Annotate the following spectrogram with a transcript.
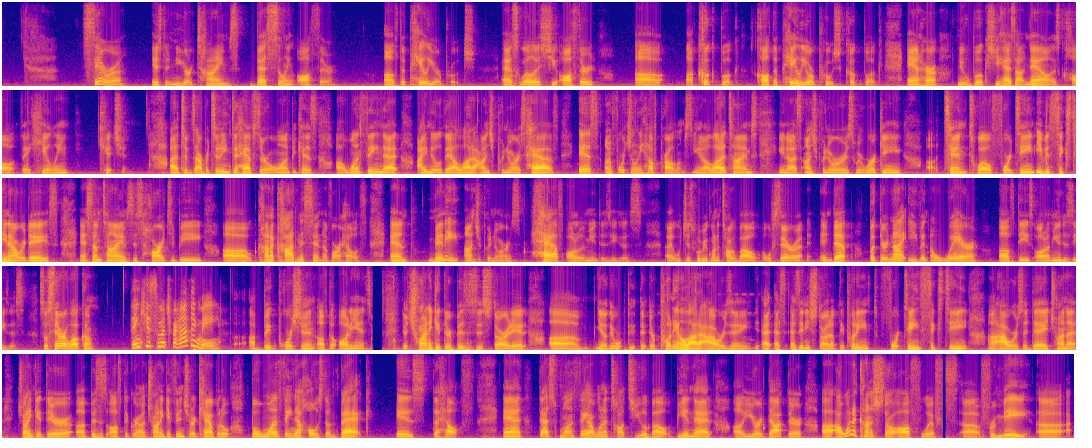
Sarah is the New York Times best-selling author of The Paleo Approach, as well as she authored uh, a cookbook called The Paleo Approach Cookbook, and her new book she has out now is called The Healing Kitchen. I took this opportunity to have Sarah on because uh, one thing that I know that a lot of entrepreneurs have is unfortunately health problems. You know, a lot of times, you know, as entrepreneurs, we're working uh, 10, 12, 14, even 16 hour days. And sometimes it's hard to be uh, kind of cognizant of our health. And many entrepreneurs have autoimmune diseases, uh, which is what we're going to talk about with Sarah in depth, but they're not even aware of these autoimmune diseases. So, Sarah, welcome. Thank you so much for having me. A big portion of the audience, they're trying to get their businesses started. Um, you know, they're, they're putting a lot of hours in, as, as any startup. They're putting in 14, 16 uh, hours a day trying to trying to get their uh, business off the ground, trying to get venture capital. But one thing that holds them back is the health. And that's one thing I want to talk to you about, being that uh, you're a doctor. Uh, I want to kind of start off with, uh, for me, uh,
